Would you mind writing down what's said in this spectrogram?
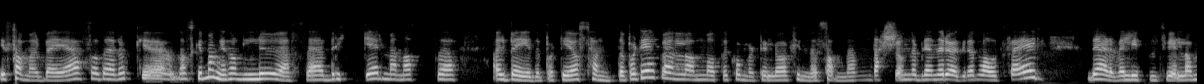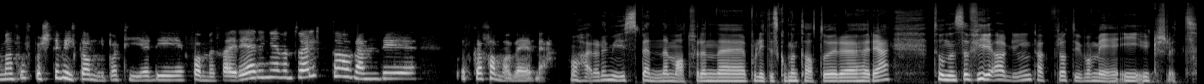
i samarbeidet. Så det er nok ganske mange sånn løse brikker, men at Arbeiderpartiet og Senterpartiet på en eller annen måte kommer til å finne sammen dersom det blir en rød-grønn valgseier. Det er det vel liten tvil om. Men så spørs det hvilke andre partier de får med seg i regjering eventuelt, og hvem de skal samarbeide med. Og her er det mye spennende mat for en politisk kommentator, hører jeg. Tone Sofie Aglen, takk for at du var med i Ukeslutt.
